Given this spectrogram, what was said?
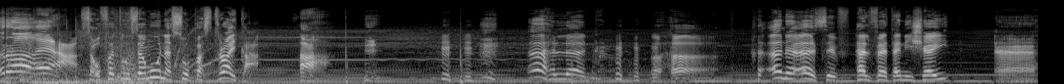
رائع. سوف تهزمون سوبر سترايكا ها. أهلا. أنا آسف. هل فاتني شيء؟ آه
